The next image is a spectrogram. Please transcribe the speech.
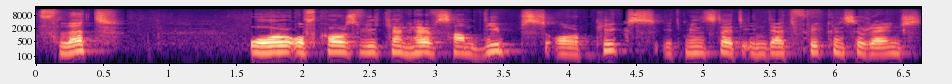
flat, or of course we can have some dips or peaks. It means that in that frequency range,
